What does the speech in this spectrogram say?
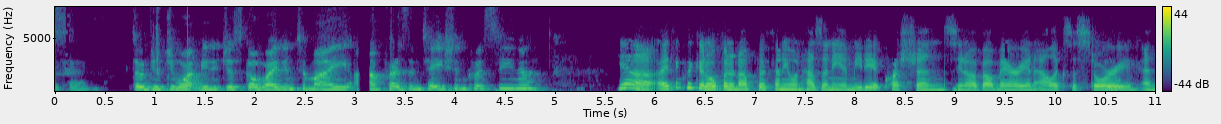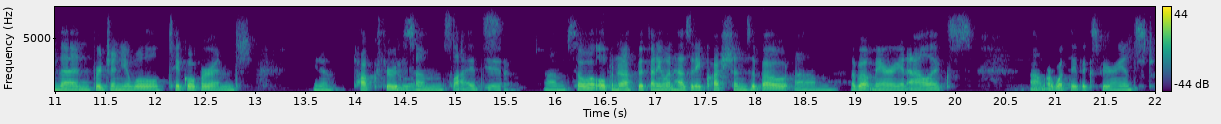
Okay. So did you want me to just go right into my uh, presentation, Christina? Yeah, I think we can open it up if anyone has any immediate questions, you know, about Mary and Alex's story, and then Virginia will take over and, you know, talk through Sure. some slides. Yeah. Um, so I'll open it up if anyone has any questions about um, about Mary and Alex um, or what they've experienced.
